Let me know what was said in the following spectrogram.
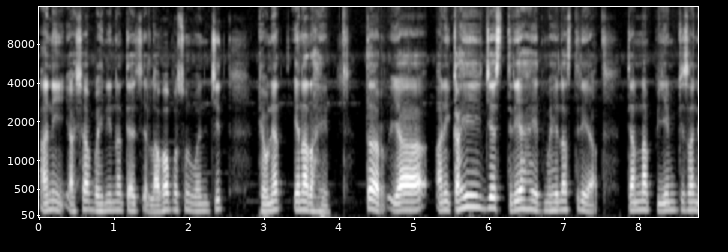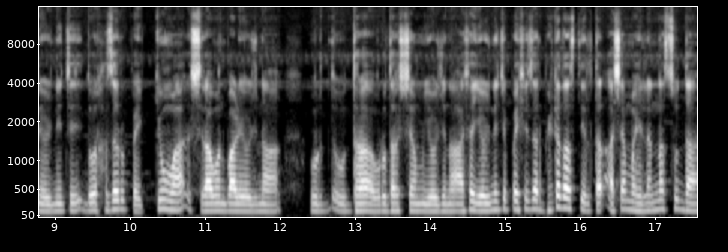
आणि अशा बहिणींना त्याच्या लाभापासून वंचित ठेवण्यात येणार आहे. तर या आणि काही जे स्त्रिया आहेत महिला स्त्रिया त्यांना पी एम किसान योजनेचे दोन हजार रुपये किंवा श्रावण बाळ योजना वृद्ध वृद्धा वृद्धाश्रम योजना अशा योजनेचे पैसे जर भेटत असतील तर अशा महिलांना सुद्धा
